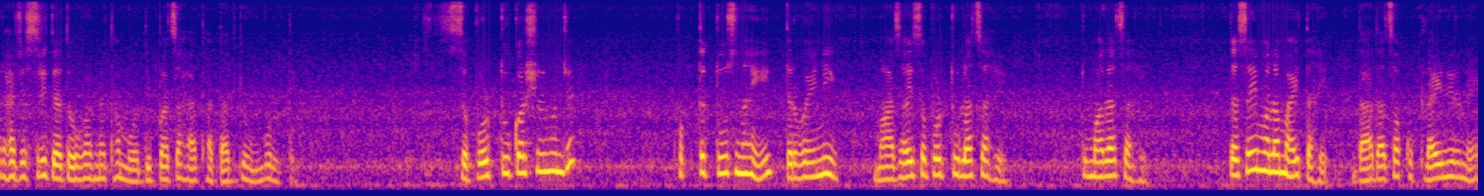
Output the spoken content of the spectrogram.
राजश्री त्या दोघांना थांबव दीपाचा हात हातात घेऊन बोलते. सपोर्ट तू करशील म्हणजे? फक्त तूच नाही तर वहिनी माझाही सपोर्ट तुलाच आहे तुम्हालाच आहे. तसंही मला माहीत आहे दादाचा कुठलाही निर्णय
